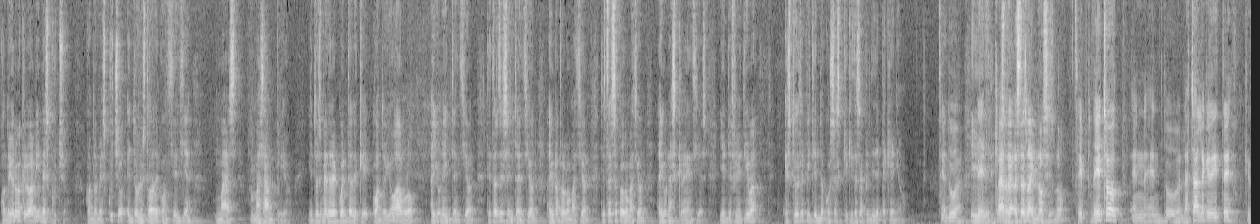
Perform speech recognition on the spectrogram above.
Cuando yo no me creo a mí, me escucho. Cuando me escucho, entro en un estado de conciencia más, mm. más amplio. Y entonces me daré cuenta de que cuando yo hablo, hay una intención. Detrás de esa intención hay una programación. Detrás de esa programación hay unas creencias. Y en definitiva, estoy repitiendo cosas que quizás aprendí de pequeño. Sin duda. Y claro. esta, es la hipnosis, ¿no? Sí, de hecho, en, en, tu, en la charla que diste, que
